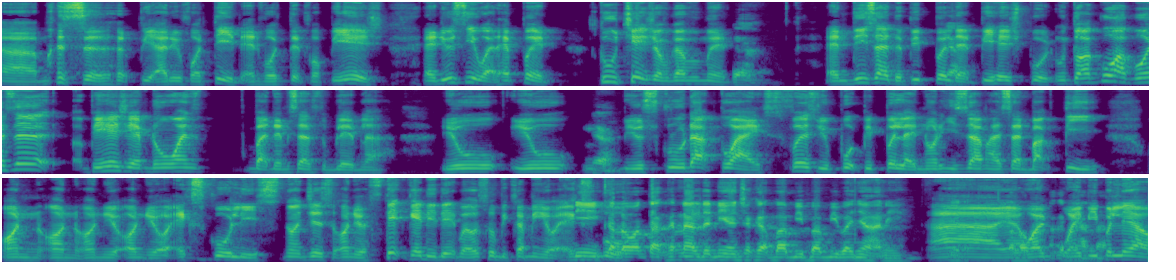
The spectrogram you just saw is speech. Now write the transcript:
uh, masa PRU 14 and voted for PH. And you see what happened. Two change of government. Yeah. And these are the people Yeah. that PH put. Untuk aku, aku rasa PH have no one but themselves to blame lah. You you Yeah. you screwed up twice. First, you put people like Nur Hizam Hassan Bakti on on on your on your exco list, not just on your state candidate, but also becoming your Ni exco. kalau orang tak kenal dia ni yang cakap babi-babi banyak ni. Ah, Ya, yeah, y, YB lah. beliau,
